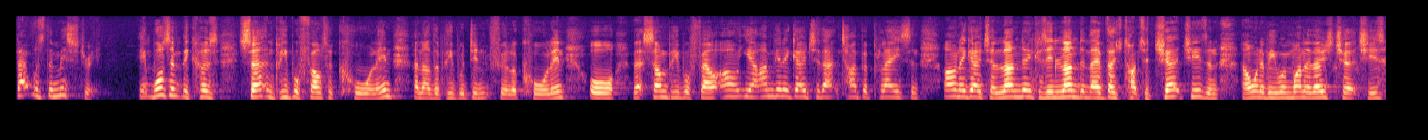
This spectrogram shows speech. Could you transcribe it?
That was the mystery. It wasn't because certain people felt a calling and other people didn't feel a calling, or that some people felt, oh, yeah, I'm going to go to that type of place and I want to go to London because in London they have those types of churches and I want to be in one of those churches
